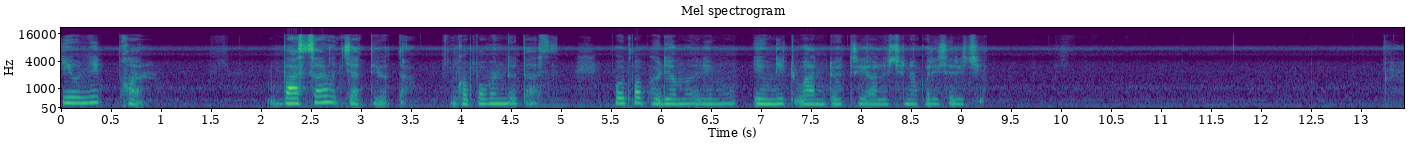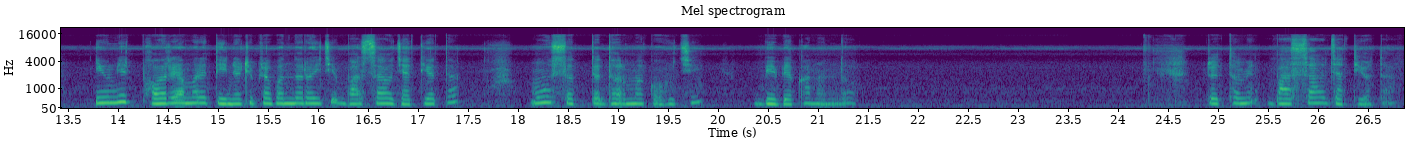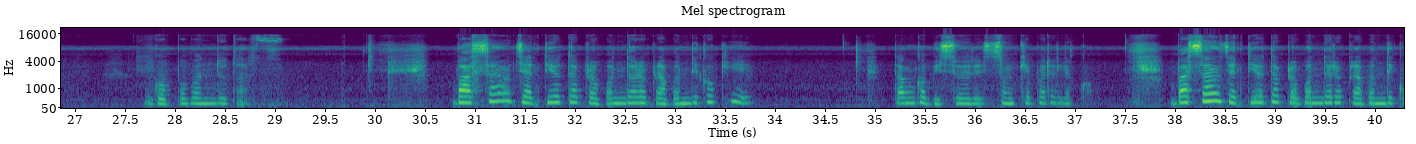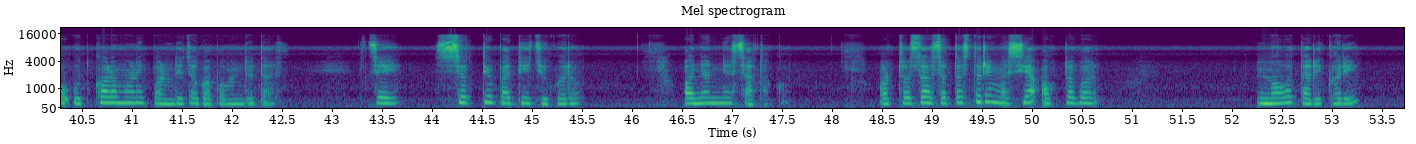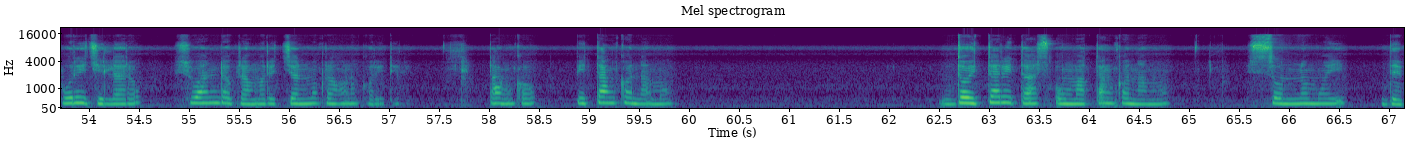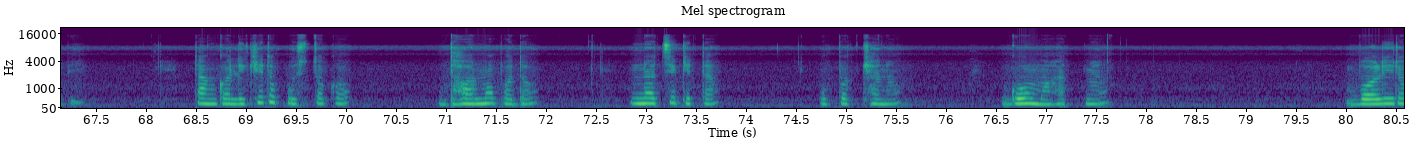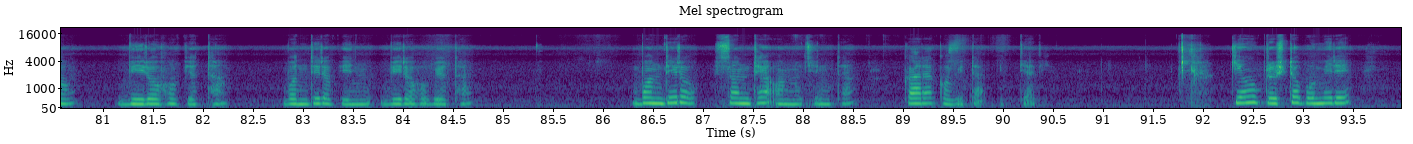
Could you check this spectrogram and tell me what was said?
Unit for ଭାଷା ଓ ଜାତୀୟତା ଗୋପବନ୍ଧୁ ଦାସ ପୂର୍ବ ଭିଡ଼ିଓରେ ମୁଁ ୟୁନିଟ୍ ୱାନ୍ ଟୁ ଥ୍ରୀ ଆଲୋଚନା କରିସାରିଛି ୟୁନିଟ୍ ଫୋର୍ରେ ଆମର ତିନୋଟି ପ୍ରବନ୍ଧ ରହିଛି ଭାଷା ଓ ଜାତୀୟତା ମୁଁ ସତ୍ୟ ଧର୍ମ କହୁଛି ବିବେକାନନ୍ଦ ପ୍ରଥମେ ଭାଷା ଓ ଜାତୀୟତା ଗୋପବନ୍ଧୁ ଦାସ ଭାଷା ଜାତୀୟତା ପ୍ରବନ୍ଧର ପ୍ରାବନ୍ଧିକ କିଏ? ତାଙ୍କ ବିଷୟରେ ସଂକ୍ଷେପରେ ଲେଖ। ଭାଷା ଜାତୀୟତା ପ୍ରବନ୍ଧର ପ୍ରାବନ୍ଧିକ ଉତ୍କଳମଣି ପଣ୍ଡିତ ଗୋପବନ୍ଧୁ ଦାସ। ସେ ସତ୍ୟବାଦୀ ଯୁଗର ଅନନ୍ୟ ସାଧକ। ଅଠରଶହ ସତସ୍ତରୀ ମସିହା ଅକ୍ଟୋବର ନଅ ତାରିଖରେ ପୁରୀ ଜିଲ୍ଲାର ସୁଆଣ୍ଡ ଗ୍ରାମରେ ଜନ୍ମଗ୍ରହଣ କରିଥିଲେ। ତାଙ୍କ ପିତାଙ୍କ ନାମ ଦୈତାରୀ ଦାସ ଓ ମାତାଙ୍କ ନାମ ସ୍ୱର୍ଣ୍ଣମୟୀ ଦେବୀ ତାଙ୍କ ଲିଖିତ ପୁସ୍ତକ ଧର୍ମପଦ ନଚିକେତା ଉପାଖ୍ୟାନ ଗୋ ମହାତ୍ମ୍ୟ ବଳିର ବିରହ ବ୍ୟଥା ବନ୍ଦିର ବିରହ ବ୍ୟଥା ବନ୍ଦିର ସନ୍ଧ୍ୟା ଅନୁଚିନ୍ତା କାରା କବିତା ଇତ୍ୟାଦି କେଉଁ ପୃଷ୍ଠଭୂମିରେ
